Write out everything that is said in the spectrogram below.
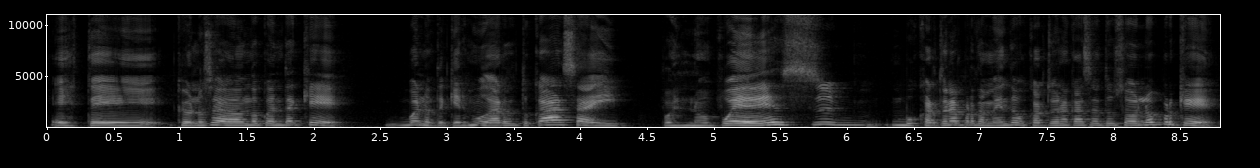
este, que uno se va dando cuenta que, bueno, te quieres mudar de tu casa y pues no puedes eh, buscarte un apartamento, buscarte una casa tú solo porque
